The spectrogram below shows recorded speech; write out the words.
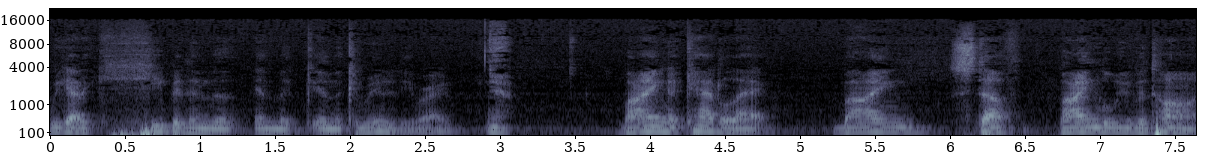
we got to keep it in the in the in the community, right? Yeah. Buying a Cadillac, buying stuff, buying Louis Vuitton,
